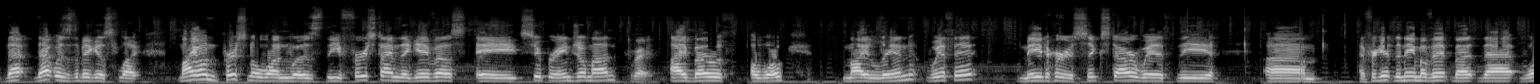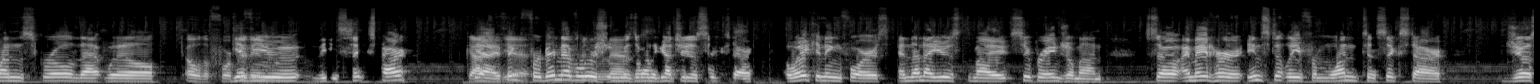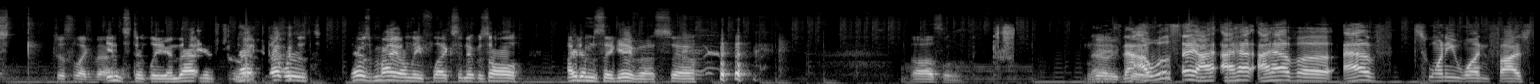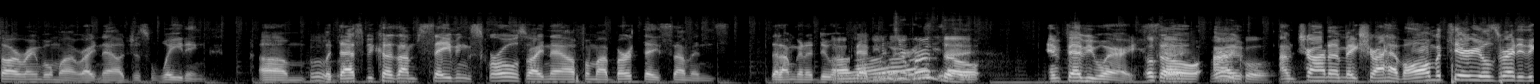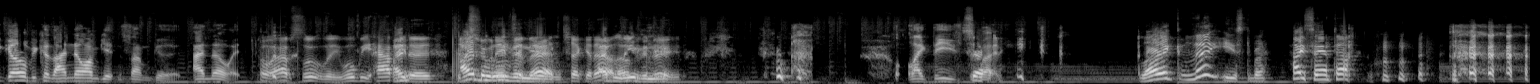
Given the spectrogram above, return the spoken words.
that that was the biggest like my own personal one was the first time they gave us a super angel mon right. i both awoke my lin with it made her a six star with the um i forget the name of it but that one scroll that will Oh, the forbidden. give you the six star Gotcha, yeah, I think Forbidden Evolution was the one that got you a six star. Awakening Force, and then I used my Super Angel Mon. So I made her instantly from one to six star, just just like that. instantly, and that Instantly. that that was that was my only flex, and it was all items they gave us. So awesome. Very Nice. Now I will say I I, ha- I have a I have 21 five star Rainbow Mon right now, just waiting. Um, but that's because I'm saving scrolls right now for my birthday summons that I'm gonna do in Oh, February. When's your birthday? So, in February. Okay, So very I, cool. I'm trying to make sure I have all materials ready to go because I know I'm getting something good. I know it. Oh, absolutely. We'll be happy I- to, to I tune into in that you. and check it out. That'd believe be in you. great. Like these So- money. like the Easter. Bunny. Hi Santa.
